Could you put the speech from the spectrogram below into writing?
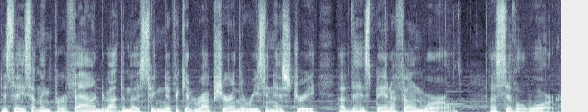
to say something profound about the most significant rupture in the recent history of the Hispanophone world a civil war.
